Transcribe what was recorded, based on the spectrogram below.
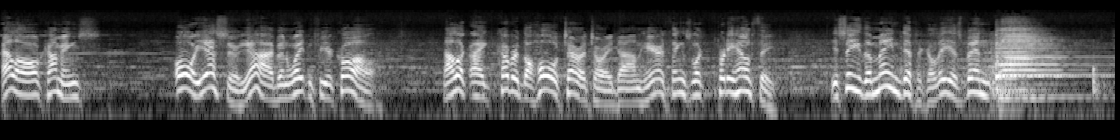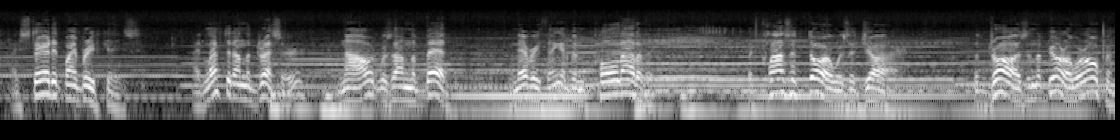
Hello, Cummings. Oh, yes, sir. Yeah, I've been waiting for your call. Now, look, I covered the whole territory down here. Things look pretty healthy. You see, the main difficulty has been. I stared at my briefcase. I'd left it on the dresser. Now it was on the bed, and everything had been pulled out of it. The closet door was ajar. The drawers in the bureau were open.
